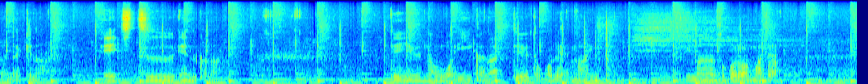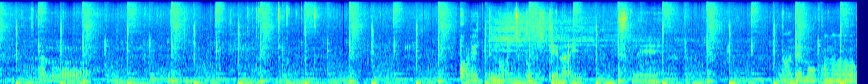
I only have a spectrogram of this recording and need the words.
なんだっけな H2N かなっていうのもいいかなっていうところで、まあ、今のところはまだあのこれっていうのはちょっと来てないですね。まあ、でもこの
